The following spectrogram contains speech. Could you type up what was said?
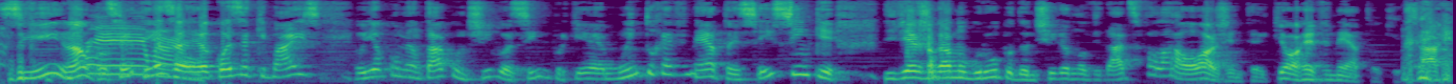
Sim, não, com certeza. É a coisa que mais eu ia comentar contigo, assim, porque é muito heavy metal. Esse aí sim que devia jogar no grupo da Antiga Novidades e falar, ó, oh, gente, aqui, ó, heavy metal aqui, sabe?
